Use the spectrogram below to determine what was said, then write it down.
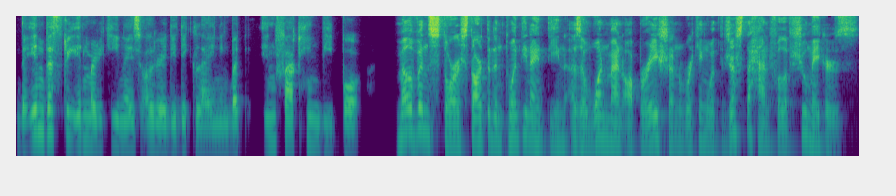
the industry in Marikina is already declining but in fact hindi po. Melvin's store started in 2019 as a one-man operation working with just a handful of shoemakers.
